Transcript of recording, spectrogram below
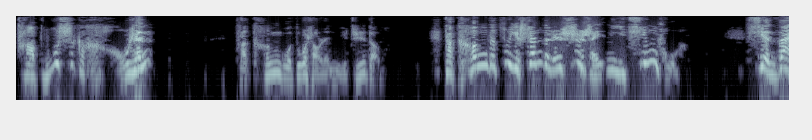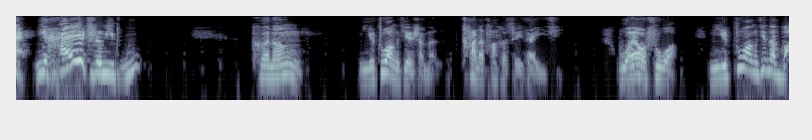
她不是个好人，她坑过多少人，你知道吗？她坑的最深的人是谁？你清楚吗？现在你还执迷不悟，可能你撞见什么了？看着他和谁在一起？我要说，你撞见的晚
